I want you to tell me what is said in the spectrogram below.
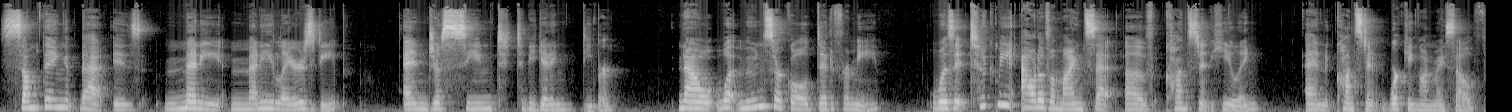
Something that is many, many layers deep and just seemed to be getting deeper. Now, what Moon Circle did for me was it took me out of a mindset of constant healing and constant working on myself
